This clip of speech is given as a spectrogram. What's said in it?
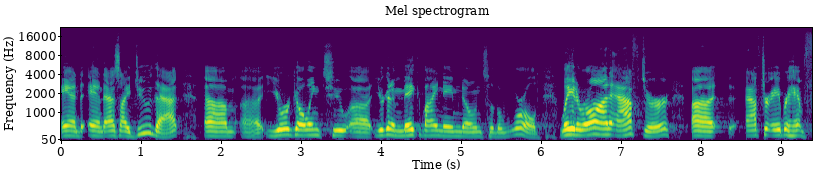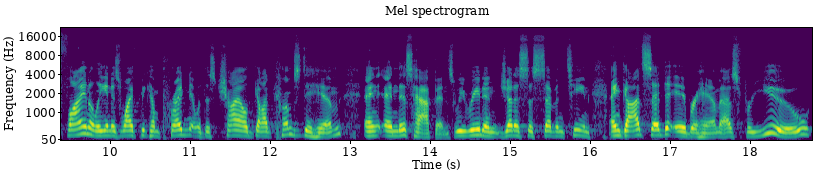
And, and as I do that, um, uh, you're going to uh, you're going to make my name known to the world. Later on, after, uh, after Abraham finally and his wife become pregnant with this child, God comes to him and, and this happens. We read in Genesis 17, and God said to Abraham, As for you,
